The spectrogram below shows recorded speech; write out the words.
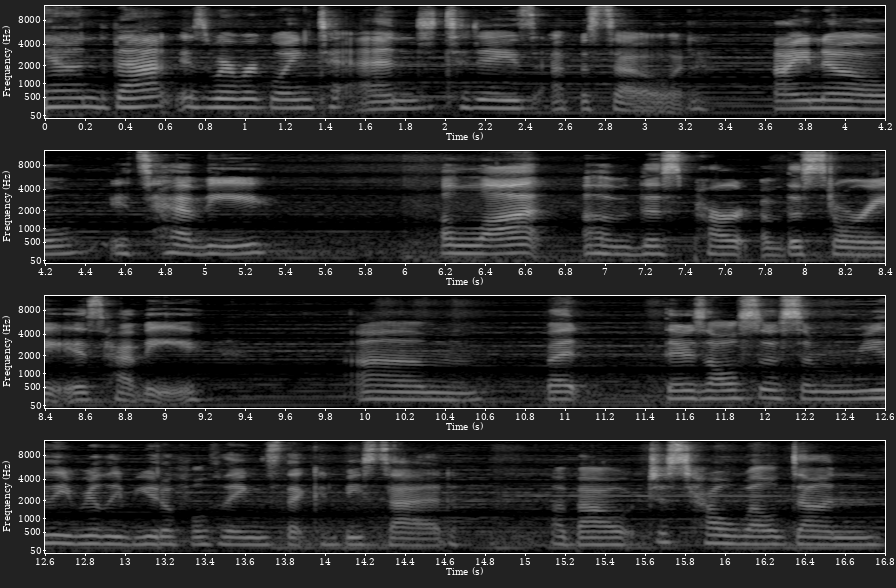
And that is where we're going to end today's episode. I know it's heavy. A lot of this part of the story is heavy. Um, but there's also some really, really beautiful things that could be said about just how well done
